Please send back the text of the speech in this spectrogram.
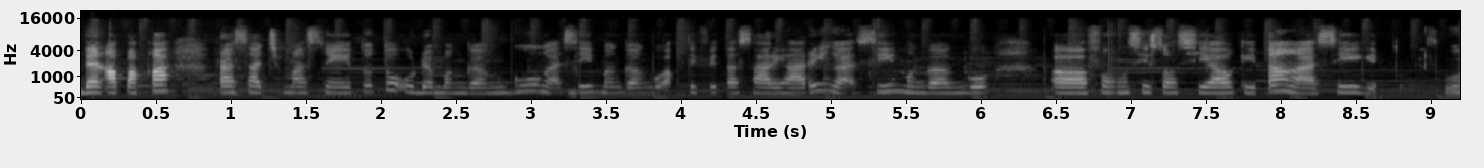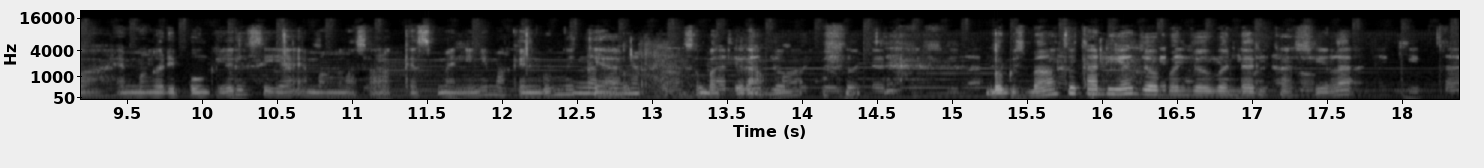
Dan apakah rasa cemasnya itu tuh udah mengganggu nggak sih, mengganggu aktivitas sehari-hari nggak sih, mengganggu uh, fungsi sosial kita nggak sih gitu. Wah, emang gak dipungkiri sih ya, emang masalah cashman ini makin rumit ya, sobat irama. Bagus banget tuh tadi ya jawaban-jawaban dari Kasila kita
